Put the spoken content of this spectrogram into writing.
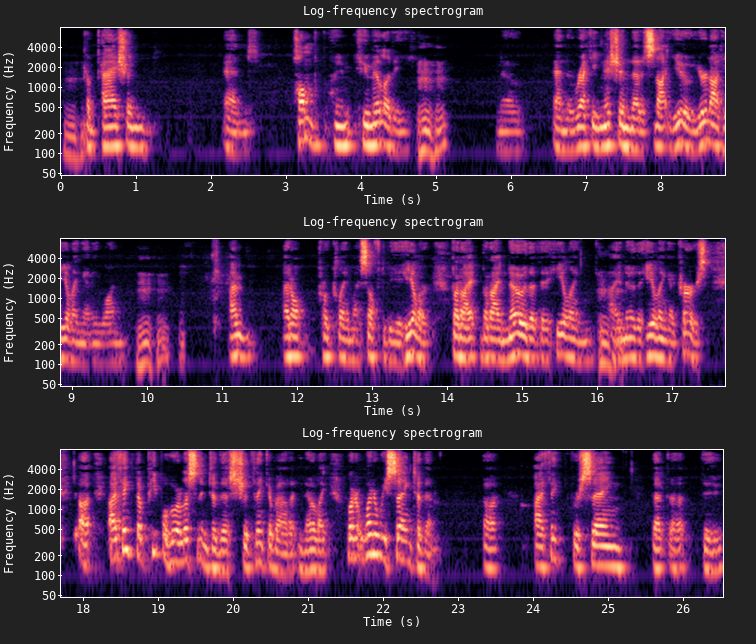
hmm compassion, and hum, hum, humility. hmm You know, and the recognition that it's not you. You're not healing anyone. hmm I'm. I don't proclaim myself to be a healer, but I but I know that the healing Mhm. I know the healing occurs. Uh, I think the people who are listening to this should think about it. You know, like what what are we saying to them? Uh, I think we're saying that uh, the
